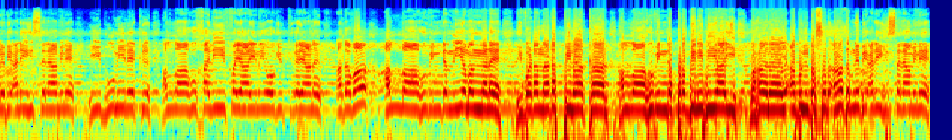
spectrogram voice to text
നബി അലിഹിസ്സലാമിനെ ഈ ഭൂമിയിലേക്ക് അള്ളാഹു ഖലീഫയായി നിയോഗിക്കുകയാണ്. അഥവാ അള്ളാഹുവിന്റെ നിയമങ്ങളെ ഇവിടെ നടപ്പിലാക്കാൻ അള്ളാഹുവിന്റെ പ്രതിനിധിയായി മഹാനായ അബുൽ ബസർ ആദം നബി അലിഹിസ്സലാമിനെ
